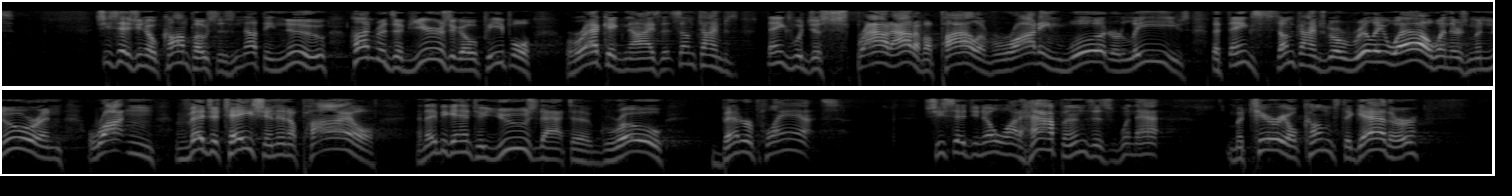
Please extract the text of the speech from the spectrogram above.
She says, you know, compost is nothing new. Hundreds of years ago, people recognized that sometimes things would just sprout out of a pile of rotting wood or leaves. That things sometimes grow really well when there's manure and rotten vegetation in a pile. And they began to use that to grow better plants. She said, you know what happens is when that material comes together,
